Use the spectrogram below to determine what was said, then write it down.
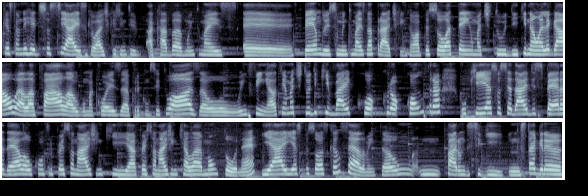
questão de redes sociais, que eu acho que a gente acaba muito mais é, vendo isso muito mais na prática. Então a pessoa tem uma atitude que não é legal, ela fala alguma coisa preconceituosa, ou enfim, ela tem uma atitude que vai co contra o que a sociedade espera dela, ou contra o personagem que a personagem que ela montou, né? E aí as pessoas cancelam. Então param de seguir em Instagram,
